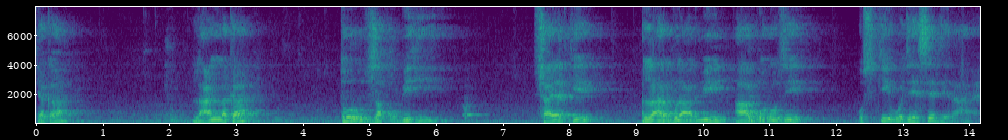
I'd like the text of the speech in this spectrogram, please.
क्या कहा? लाल का तुरज़क भी शायद कि अल्लाह रब्बुल आलमीन आपको रोज़ी उसकी वजह से दे रहा है।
